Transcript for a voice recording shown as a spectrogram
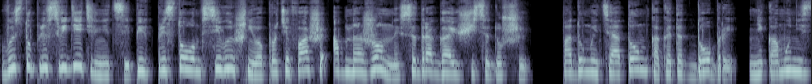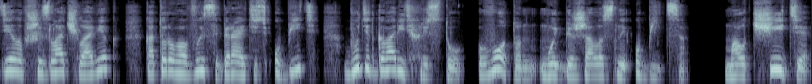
выступлю свидетельницей перед престолом Всевышнего против вашей обнаженной, содрогающейся души. Подумайте о том, как этот добрый, никому не сделавший зла человек, которого вы собираетесь убить, будет говорить Христу «Вот он, мой безжалостный убийца». «Молчите!»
